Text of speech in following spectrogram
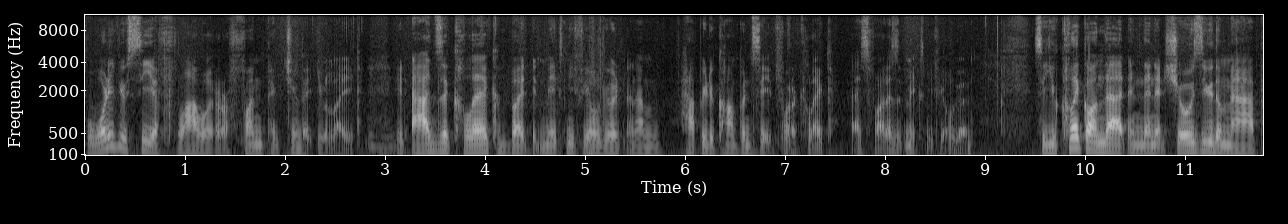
but what if you see a flower or a fun picture that you like? Mm -hmm. It adds a click, but it makes me feel good, and I'm happy to compensate for a click as far as it makes me feel good. So you click on that, and then it shows you the map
